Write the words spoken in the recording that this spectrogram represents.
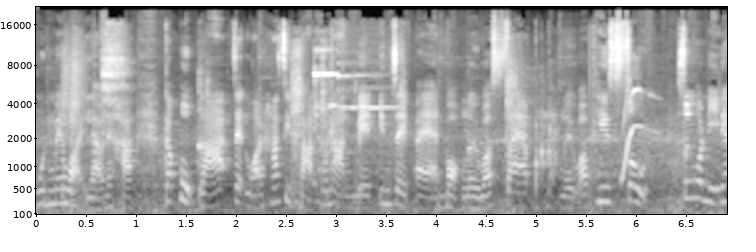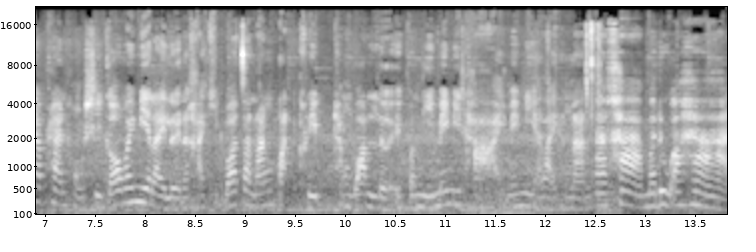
วุ่นไม่ไหวแล้วนะคะ กระปุกละ 750 บาทเท่านั้น made in Japan บอกเลยว่าแซ่บบอกเลยว่าที่สุด ซึ่งวันนี้เนี่ยแพลนของชีก็ไม่มีอะไรเลยนะคะ คิดว่าจะนั่งตัดคลิปทั้งวันเลย วันนี้ไม่มีถ่ายไม่มีอะไรทั้งนั้นนะคะมาดูอาหาร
